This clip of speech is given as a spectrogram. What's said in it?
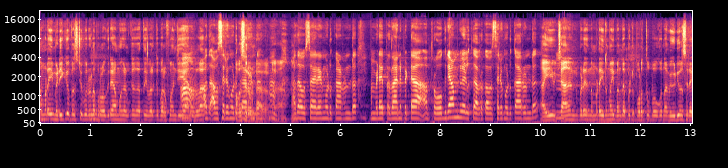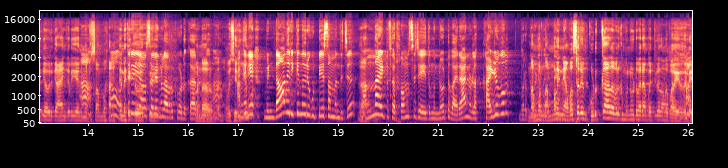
നമ്മുടെ ഈ മെഡിക്കൽ ഫെസ്റ്റ് പോലുള്ള പ്രോഗ്രാമുകൾക്കകത്ത് ഇവർക്ക് പെർഫോം ചെയ്യാനുള്ള അത് അവസരം കൊടുക്കാറുണ്ട്. അത് അവസരം കൊടുക്കാറുണ്ട്. നമ്മുടെ പ്രധാനപ്പെട്ട പ്രോഗ്രാമുകൾക്ക് അവർക്ക് അവസരം കൊടുക്കാറുണ്ട്. ഈ ചാനൽ ഇവിടെ നമ്മുടെ ഇതുമായി ബന്ധപ്പെട്ട് പുറത്തു പോകുന്ന വീഡിയോസിലൊക്കെ അവർക്ക് ആങ്കർ ഒത്തിരി അവസരങ്ങൾ അവർക്ക് കൊടുക്കാറുണ്ട്. അങ്ങനെ മിണ്ടാതിരിക്കുന്ന ഒരു കുട്ടിയെ സംബന്ധിച്ച് നന്നായിട്ട് പെർഫോമൻസ് ചെയ്ത് മുന്നോട്ട് വരാനുള്ള കഴിവും നമ്മൾ അവസരം കൊടുക്കാതെ അവർക്ക് മുന്നോട്ട് വരാൻ പറ്റില്ല എന്നാണ് പറയുന്നത് അല്ലേ.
